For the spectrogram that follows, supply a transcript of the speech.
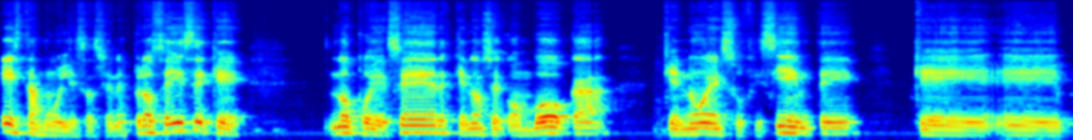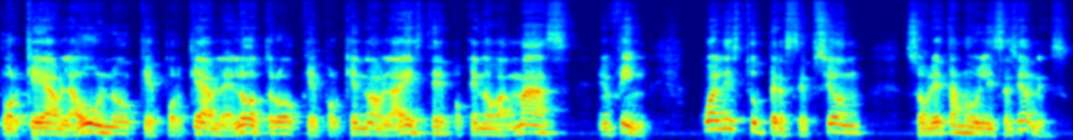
estas movilizaciones. Pero se dice que no puede ser, que no se convoca, que no es suficiente, que por qué habla uno, que por qué habla el otro, que por qué no habla este, por qué no van más, en fin. ¿Cuál es tu percepción sobre estas movilizaciones?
